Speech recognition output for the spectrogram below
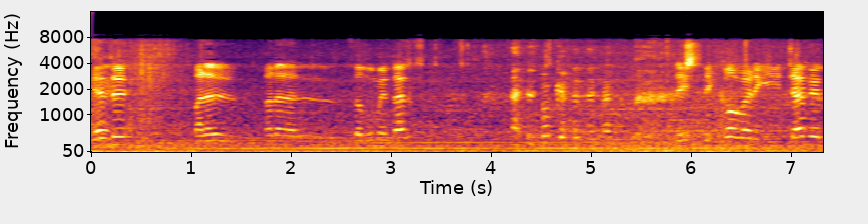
Gente, para el, para el documental Dis- Discovery Channel,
